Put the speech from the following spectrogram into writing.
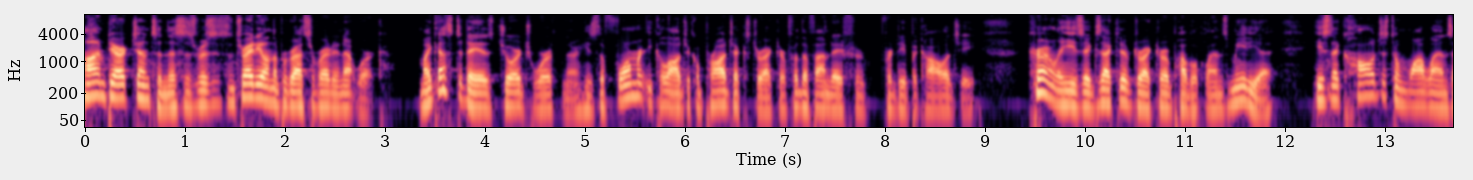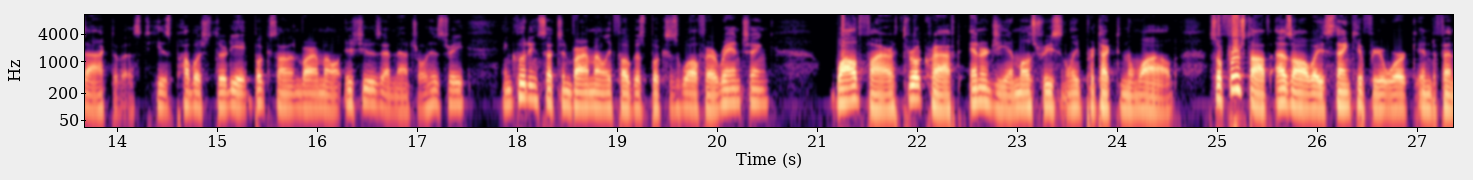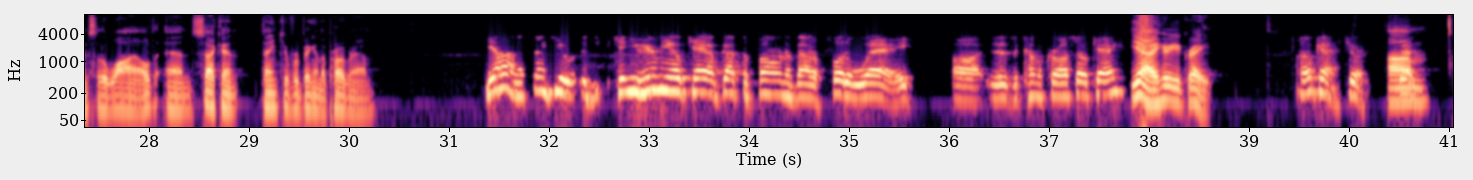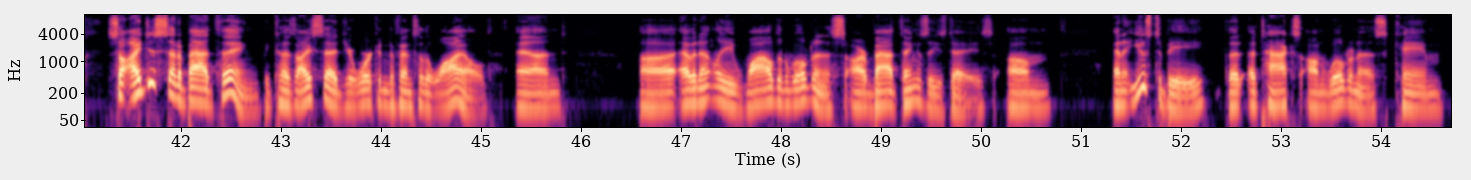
Hi, I'm Derrick Jensen. This is Resistance Radio on the Progressive Radio Network. My guest today is George Wuerthner. He's the former Ecological Projects Director for the Foundation for Deep Ecology. Currently, he's Executive Director of Public Lands Media. He's an ecologist and wildlands activist. He has published 38 books on environmental issues and natural history, including such environmentally focused books as Welfare Ranching, Wildfire, Thrillcraft, Energy, and most recently, Protecting the Wild. So, first off, as always, thank you for your work in defense of the wild. And second, thank you for being on the program. Yeah, thank you. Can you hear me okay? I've got the phone about a foot away. Uh, does it come across okay? Yeah, I hear you great. Okay, sure. Um, so I just said a bad thing because I said you're working defense of the wild, and uh, evidently, wild and wilderness are bad things these days. Um, and it used to be that attacks on wilderness came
